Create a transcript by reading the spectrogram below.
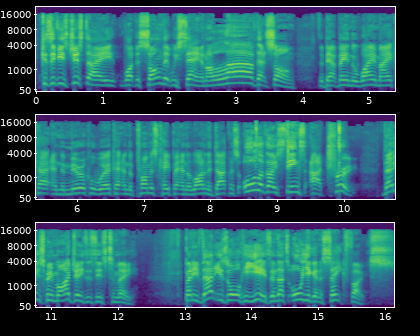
Because if he's just a, like the song that we sang, and I love that song about being the waymaker and the miracle worker and the promise keeper and the light in the darkness, all of those things are true. That is who my Jesus is to me. But if that is all he is, then that's all you're going to seek, folks.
